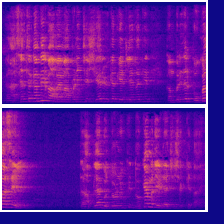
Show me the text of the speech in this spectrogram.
कारण असेल तर गंभीर बाब आहे. मग आपण यांचे शेअर विकत घेतले तर ती कंपनी जर पोकळ असेल तर आपल्या गुंतवणुकीत धोक्यामध्ये येण्याची शक्यता आहे.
